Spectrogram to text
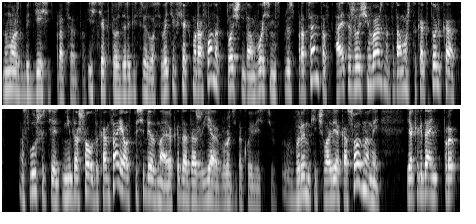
ну, может быть, 10% из тех, кто зарегистрировался. В этих всех марафонах точно там 80 плюс процентов, а это же очень важно, потому что как только слушатель не дошел до конца, я вот по себе знаю, когда даже я вроде такой весь в рынке человек осознанный, я когда про,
